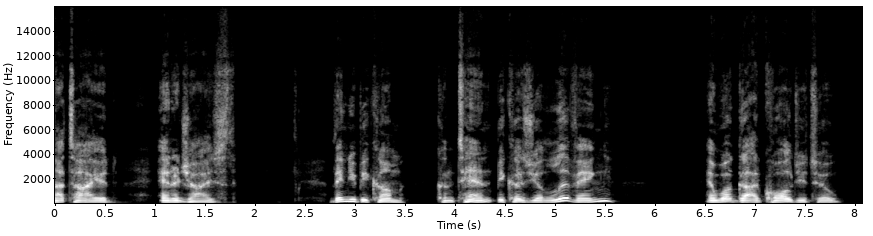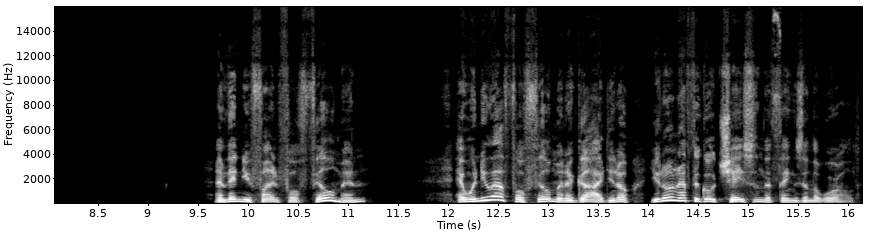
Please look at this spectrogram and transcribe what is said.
not tired, energized. Then you become content because you're living and what God called you to. And then you find fulfillment. And when you have fulfillment in God, you know, you don't have to go chasing the things in the world.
